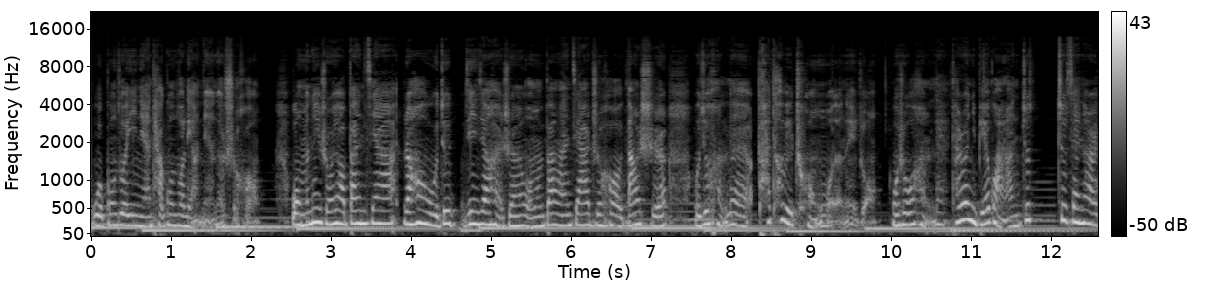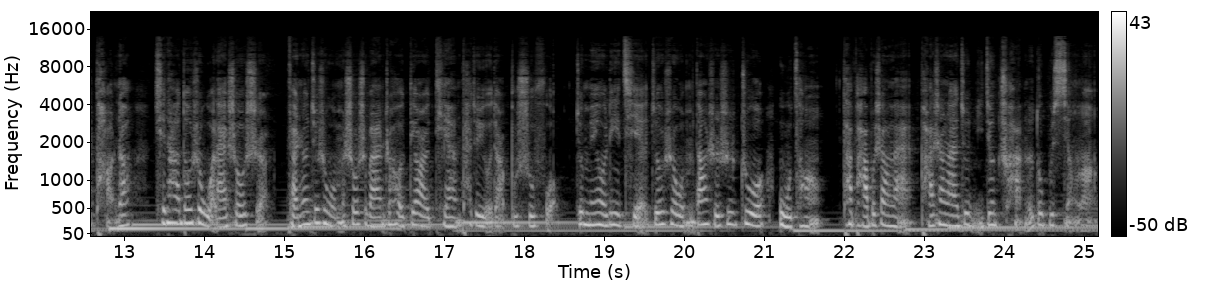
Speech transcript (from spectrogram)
我工作一年，他工作两年的时候，我们那时候要搬家，然后我就印象很深。我们搬完家之后，当时我就很累，他特别宠我的那种。我说我很累，他说你别管了，你就就在那儿躺着，其他都是我来收拾。反正就是我们收拾完之后，第二天他就有点不舒服，就没有力气。就是我们当时是住五层，他爬不上来，爬上来就已经喘的都不行了。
